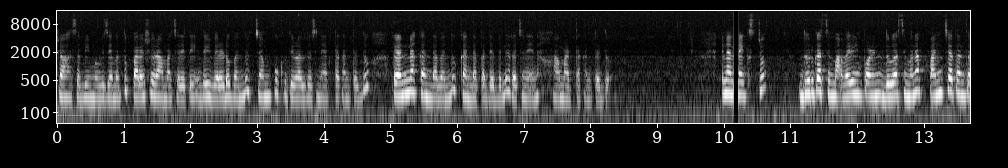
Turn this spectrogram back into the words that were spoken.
ಸಾಹಸ ಭೀಮ ವಿಜಯ ಮತ್ತು ಪರಶುರಾಮ ಚರಿತೆ. ಇದು ಇವೆರಡು ಬಂದು ಚಂಪು ಕೃತಿಗಳಲ್ಲಿ ರಚನೆ ಆಗ್ತಕ್ಕಂಥದ್ದು. ರನ್ನ ಕಂದ ಬಂದು ಕಂದ ಪದ್ಯದಲ್ಲಿ ರಚನೆಯನ್ನು ಮಾಡ್ತಕ್ಕಂಥದ್ದು. ಇನ್ನು ನೆಕ್ಸ್ಟು ದುರ್ಗಸಿಂಹ ವೆರಿ ಇಂಪಾರ್ಟೆಂಟ್ ದುರ್ಗಸಿಂಹನ ಪಂಚತಂತ್ರ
